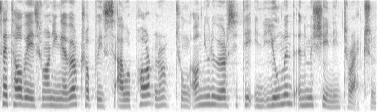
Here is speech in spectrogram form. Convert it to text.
ZHAW is running a workshop with our partner, Chung-Ang University, in human and machine interaction.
